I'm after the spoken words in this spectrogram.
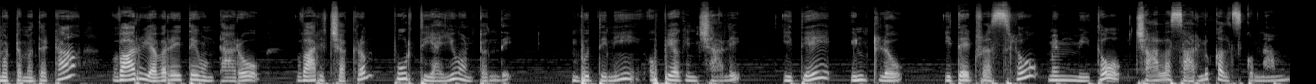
మొట్టమొదట వారు ఎవరైతే ఉంటారో వారి చక్రం పూర్తి అయి ఉంటుంది. బుద్ధిని ఉపయోగించాలి. ఇదే ఇంట్లో ఇదే డ్రెస్లో మేము మీతో చాలాసార్లు కలుసుకున్నాము.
